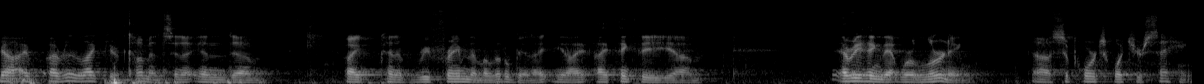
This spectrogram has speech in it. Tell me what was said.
Yeah, I, I really like your comments, and, and um, if I kind of reframe them a little bit, I, you know, I, I think the um, everything that we're learning uh, supports what you're saying.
